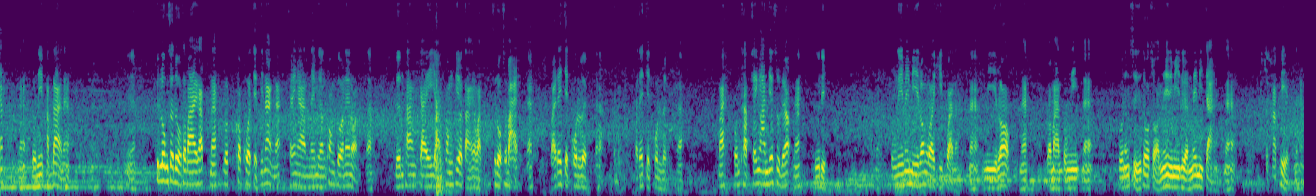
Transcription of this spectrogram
นะนะตัวนี้พับได้นะฮะนี่นะขึ้นลงสะดวกสบายครับนะรถครอบครัวเจ็ดที่นั่งนะใช้งานในเมืองคล่องตัวแน่นอนนะเดินทางไกลอยากท่องเที่ยวต่างจังหวัดสะดวกสบายนะไปได้เจ็ดคนเลยนะฮะไปได้เจ็ดคนเลยนะมาคนขับใช้งานเยอะสุดแล้วนะดูดิตรงนี้ไม่มีร่องรอยขีดข่วนนะนะฮะมีลอกนะ ประมาณตรงนี้นะฮะตัวหนังสือตัวสอักษรนี่มีเหลือนไม่มีจางนะฮะสภาพเพจนะฮะ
